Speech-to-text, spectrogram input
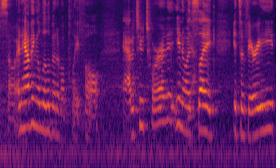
so and having a little bit of a playful attitude toward it. You know, it's Yeah. like it's a very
